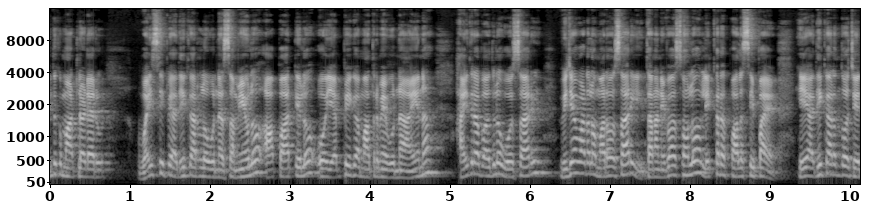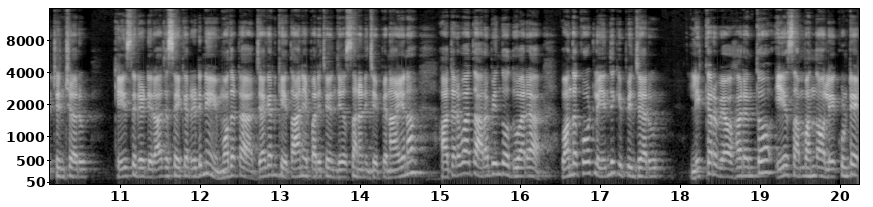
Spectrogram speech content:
ఎందుకు మాట్లాడారు? వైసీపీ అధికారంలో ఉన్న సమయంలో ఆ పార్టీలో ఓ ఎంపీగా మాత్రమే ఉన్న ఆయన హైదరాబాద్లో ఓసారి విజయవాడలో మరోసారి తన నివాసంలో లిక్కర్ పాలసీపై ఏ అధికారంతో చర్చించారు? కేసిరెడ్డి రాజశేఖర రెడ్డిని మొదట జగన్కి తానే పరిచయం చేస్తానని చెప్పిన ఆయన ఆ తర్వాత అరబిందో ద్వారా వంద కోట్లు ఎందుకు ఇప్పించారు? లిక్కర్ వ్యవహారంతో ఏ సంబంధం లేకుంటే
